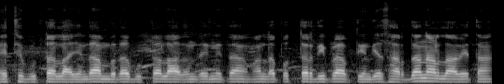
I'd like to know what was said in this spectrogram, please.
ਇੱਥੇ ਬੂਟਾ ਲਾ ਜਾਂਦਾ, ਅੰਬ ਦਾ ਬੂਟਾ ਲਾ ਦਿੰਦੇ ਨੇ ਤਾਂ ਮੰਨ ਲਾ ਪੁੱਤਰ ਦੀ ਪ੍ਰਾਪਤੀ ਹੁੰਦੀ ਹੈ ਸਰਦਾ ਨਾਲ ਲਾਵੇ ਤਾਂ।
